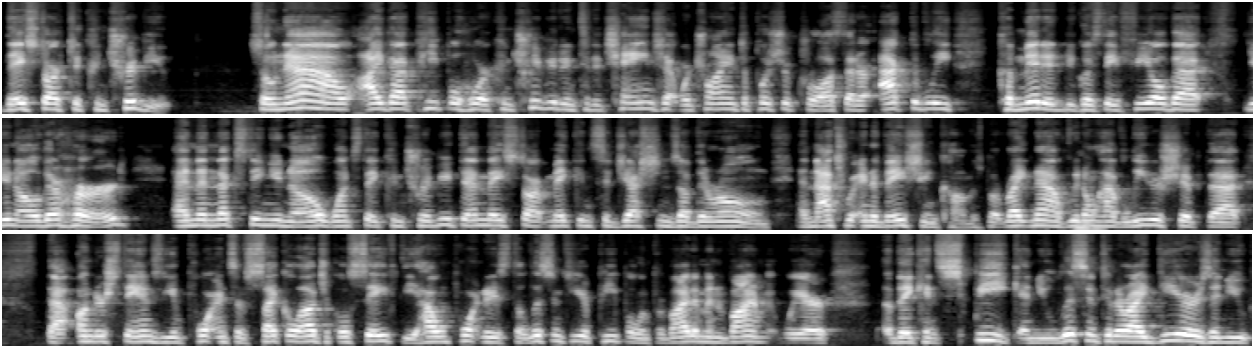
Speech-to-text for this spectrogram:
they start to contribute so now I got people who are contributing to the change that we're trying to push across that are actively committed because they feel that, you know, they're heard. And then next thing you know, once they contribute, then they start making suggestions of their own. And that's where innovation comes. But right now, if we don't mm-hmm. have leadership that that understands the importance of psychological safety, how important it is to listen to your people and provide them an environment where they can speak and you listen to their ideas and you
